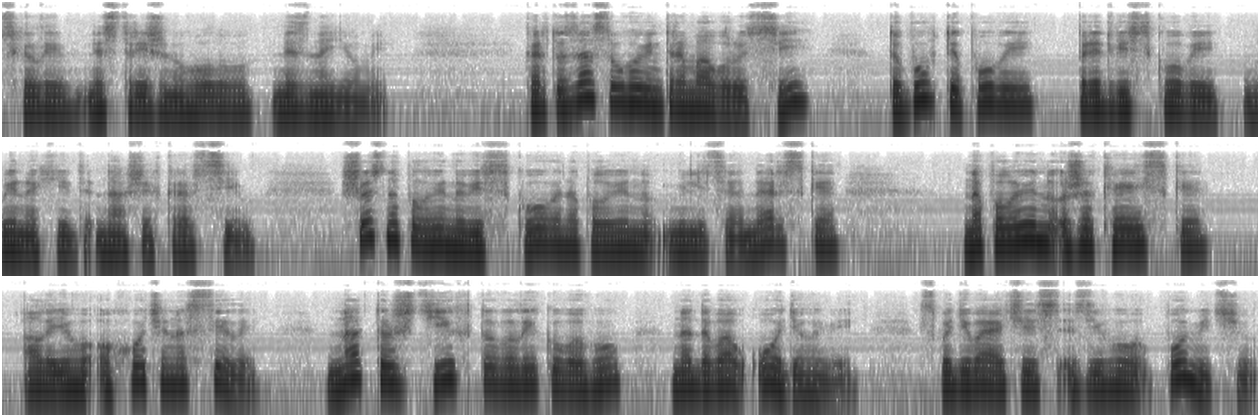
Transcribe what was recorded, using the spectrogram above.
схилив нестрижену голову незнайомий. Картуза свого він тримав у руці, то був типовий передвійськовий винахід наших кравців, щось наполовину військове, наполовину міліціонерське, наполовину жокейське, але його охоче носили, надто ж ті, хто велику вагу надавав одягові, сподіваючись з його поміччю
